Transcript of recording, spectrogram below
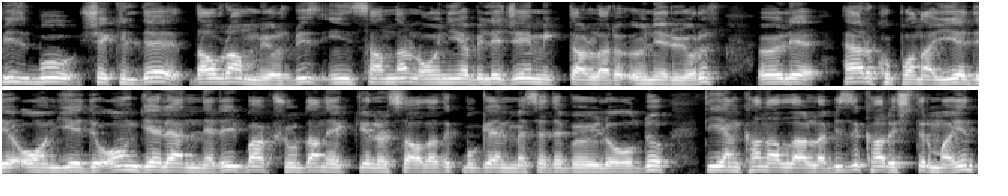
Biz bu şekilde davranmıyoruz. Biz insanların oynayabileceği miktarları öneriyoruz. Öyle her kupona 7, 10, 7, 10 gelenleri bak şuradan ek gelir sağladık bu gelmese de böyle oldu diyen kanallarla bizi karıştırmayın.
